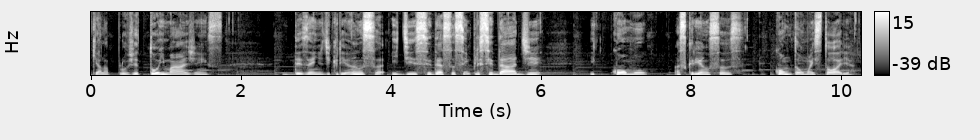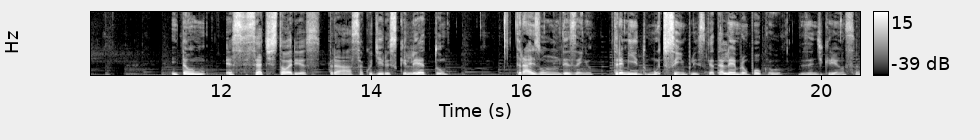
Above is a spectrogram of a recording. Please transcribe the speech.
que ela projetou imagens desenho de criança e disse dessa simplicidade e como as crianças contam uma história. Então, essas sete histórias para sacudir o esqueleto traz um desenho tremido, muito simples, que até lembra um pouco o desenho de criança,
